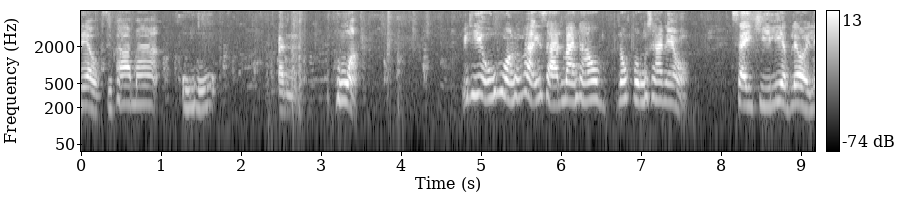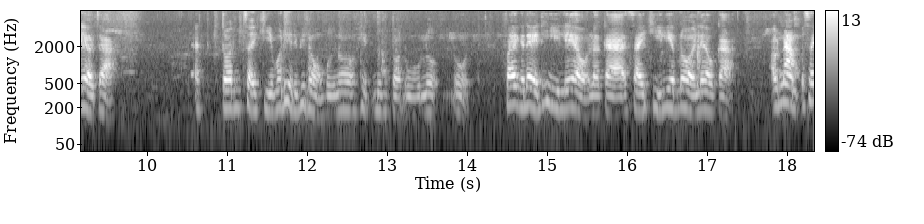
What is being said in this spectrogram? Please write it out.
แล้วสิพามาอูหูอันหัวงวิธีอูห่วงทางภาคอีสานบ้านเฮาน้องปงชาแนลใส่ขี้เรียบร้อยแล้วจ้ะตอนใส่ขี้บ่ได้เฮ็ดให้พี่น้องเบิ่งเนาะเฮ็ดเบิ่งตอนอูโลดโลดไฟก็ได้ที่แล้วแล้วก็ใส่ขี้เรียบร้อยแล้วก็เอาน้ำใส่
